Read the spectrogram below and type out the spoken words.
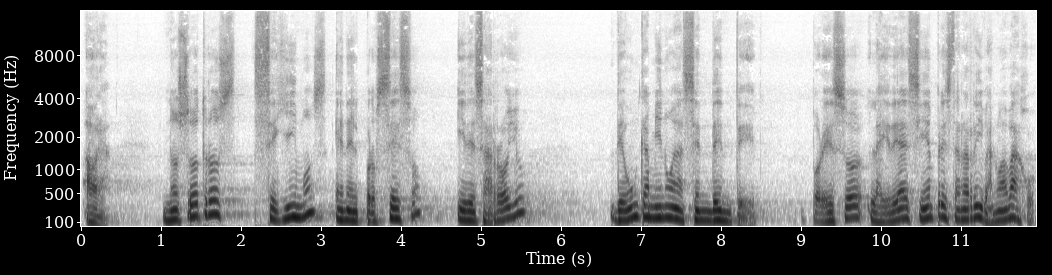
Ahora, nosotros seguimos en el proceso y desarrollo de un camino ascendente. Por eso la idea es siempre estar arriba, no abajo.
